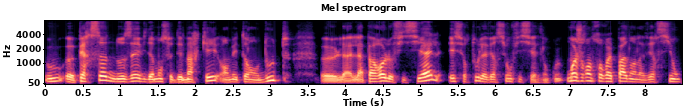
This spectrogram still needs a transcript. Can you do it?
où euh, personne n'osait évidemment se démarquer en mettant en doute la, parole officielle et surtout la version officielle. Donc moi, je ne rentrerai pas dans la version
